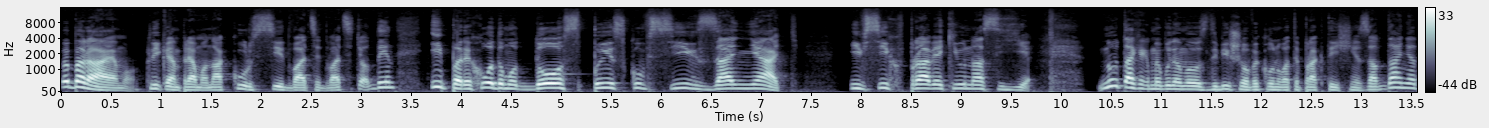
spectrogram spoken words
Вибираємо, клікаємо прямо на курс Сі 2021 і переходимо до списку всіх занять і всіх вправ, які у нас є. Ну, так як ми будемо здебільшого виконувати практичні завдання,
